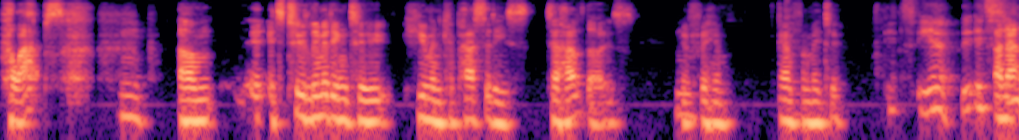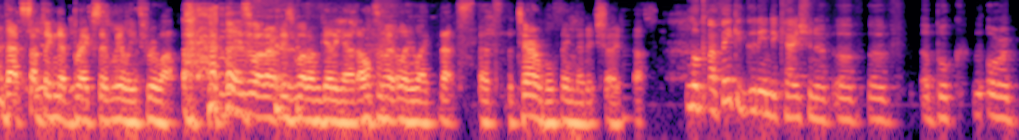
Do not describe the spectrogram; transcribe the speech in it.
collapse. Mm. Um, it, it's too limiting to human capacities to have those mm. for him and for me too. It's yeah, it's and that, that's something that Brexit really threw up. is what I, is what I'm getting at. Ultimately, like that's that's the terrible thing that it showed us. Look, I think a good indication of of, of a book or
